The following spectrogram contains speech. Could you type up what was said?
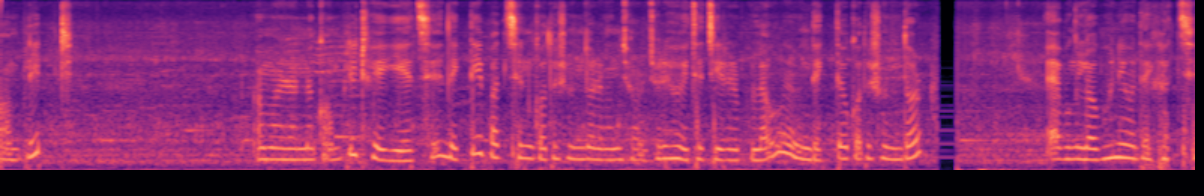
কমপ্লিট আমার রান্না কমপ্লিট হয়ে গিয়েছে। দেখতেই পাচ্ছেন কত সুন্দর এবং ঝরঝরে হয়েছে চিড়ের পোলাও এবং দেখতেও কত সুন্দর এবং লোভনীয় দেখাচ্ছে।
